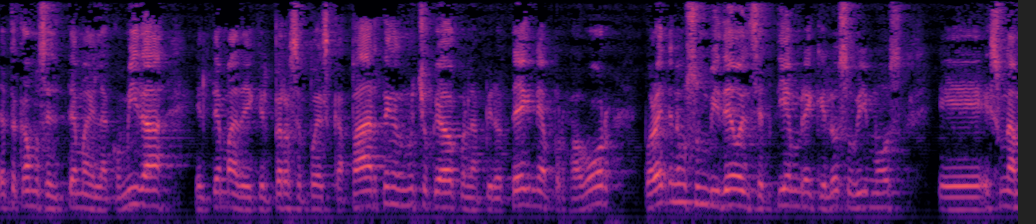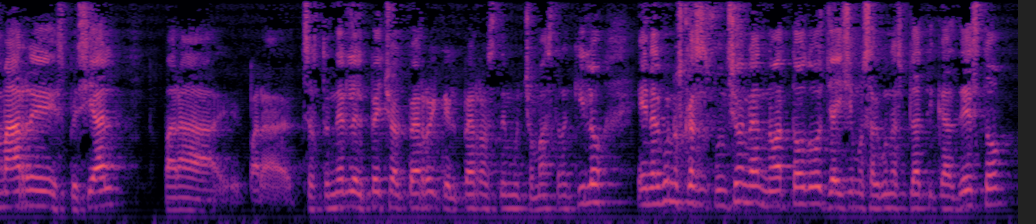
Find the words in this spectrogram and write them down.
Ya tocamos el tema de la comida, el tema de que el perro se puede escapar. Tengan mucho cuidado con la pirotecnia, por favor. Por ahí tenemos un video en septiembre que lo subimos. Eh, es un amarre especial para, para, sostenerle el pecho al perro y que el perro esté mucho más tranquilo. En algunos casos funciona, no a todos. Ya hicimos algunas pláticas de esto.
